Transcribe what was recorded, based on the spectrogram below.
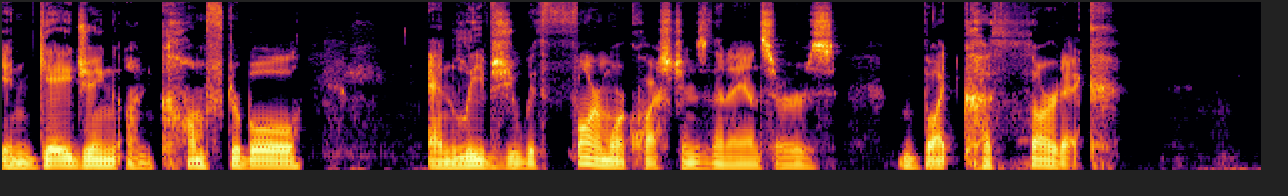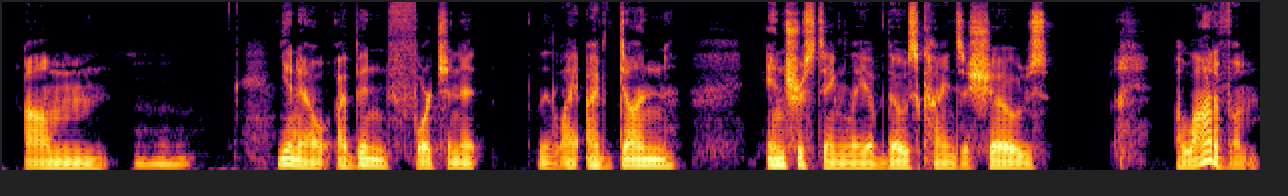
engaging, uncomfortable, and leaves you with far more questions than answers, but cathartic. Um, Mhm. you know, I've been fortunate. I- I've done, interestingly, of those kinds of shows, a lot of them.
